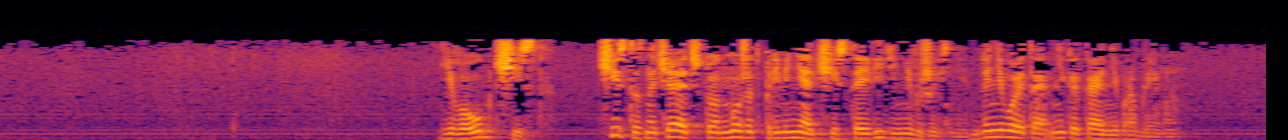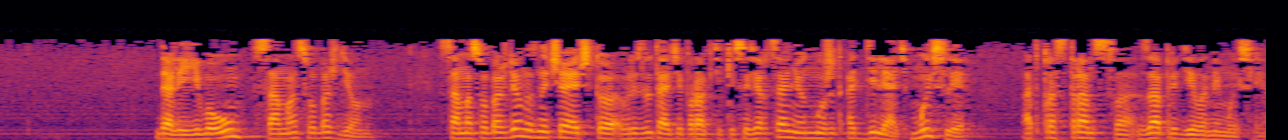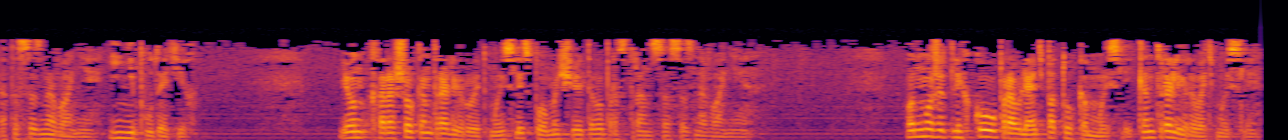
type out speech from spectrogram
Его ум чист – Чист означает, что он может применять чистое видение в жизни. Для него это никакая не проблема. Далее, его ум самоосвобожден. Самоосвобожден означает, что в результате практики созерцания он может отделять мысли от пространства за пределами мысли, от осознавания, и не путать их. И он хорошо контролирует мысли с помощью этого пространства осознавания – он может легко управлять потоком мыслей, контролировать мысли.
